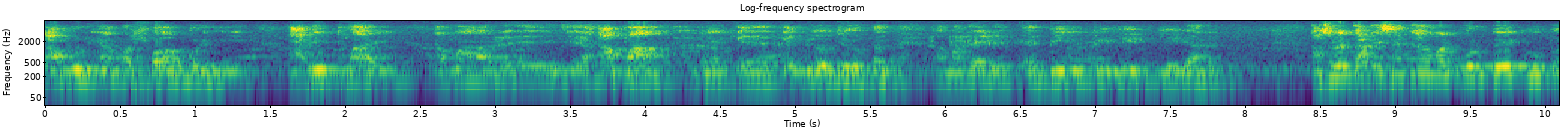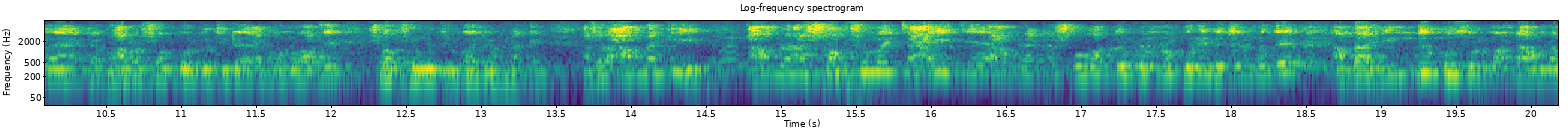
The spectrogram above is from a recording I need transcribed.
লাবুনি আমার সহকর্মী, আরিফ ভাই, আমার এই যে আপা কেন্দ্রীয় আমাদের বিএনপি লিড লিডার আসলে তাদের সাথে আমার পূর্বে খুব একটা ভালো সম্পর্ক ছিল এখনও আছে, সবসময় যোগাযোগ রাখে। আসলে আমরা কি, আমরা সবসময় চাই যে আমরা একটা সৌহার্দ্যপূর্ণ পরিবেশের মধ্যে আমরা হিন্দু, মুসলমানরা আমরা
